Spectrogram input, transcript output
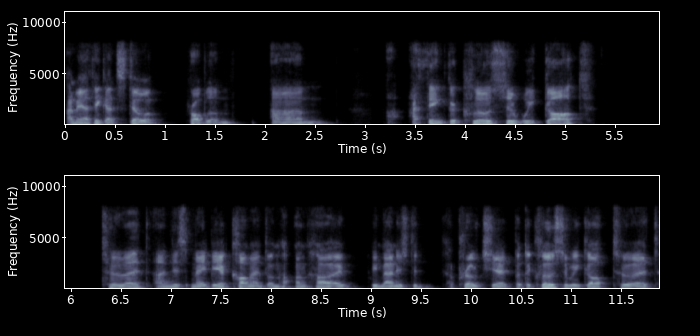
I mean, I think that's still a problem. Um, I think the closer we got to it, and this may be a comment on on how we managed to approach it, but the closer we got to it,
